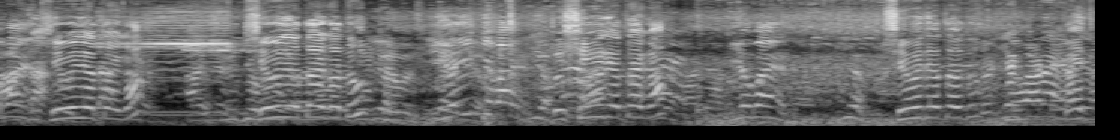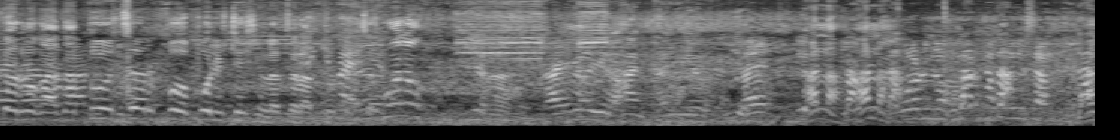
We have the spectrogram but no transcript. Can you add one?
बघ. शिवी देतोय का? शिवी देतोय का तू. तू शिवी देतोय का? ये बाहेर. ये. शिवी देतोय तू? काहीच करू नका आता. तू चल पो- पोलीस स्टेशनला चल तू हा हा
